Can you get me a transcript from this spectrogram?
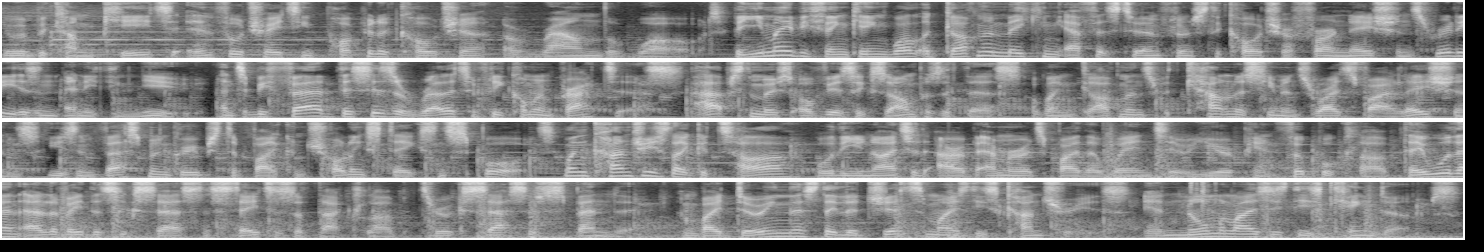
it would become key to infiltrating popular culture around the world. But you may be thinking, well, a government making efforts to influence the culture of foreign nations really isn't anything new. And to be fair, this is a relatively common practice. Perhaps the most obvious examples of this are when governments with countless human rights violations use investment groups to buy controlling stakes in sport. When countries like Qatar or the United Arab Emirates buy their way into a European football club, they will then elevate the success and status of that club through excessive spending. And by doing this, they legitimize these countries, it normalizes these kingdoms,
